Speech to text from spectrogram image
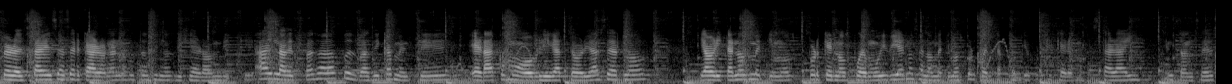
pero esta vez se acercaron a nosotros y nos dijeron que, ay, la vez pasada pues básicamente era como obligatorio hacerlo y ahorita nos metimos porque nos fue muy bien, o sea, nos metimos por cuenta propia porque queremos estar ahí. Entonces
